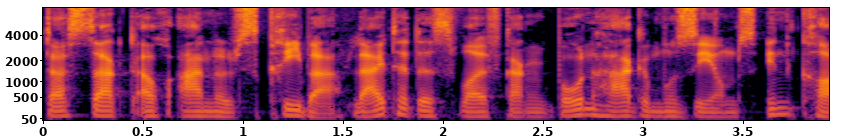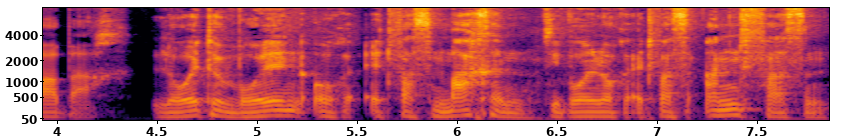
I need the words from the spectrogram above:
Das sagt auch Arnold Skriber, Leiter des Wolfgang Bonhage Museums in Korbach. Leute wollen auch etwas machen, sie wollen auch etwas anfassen,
